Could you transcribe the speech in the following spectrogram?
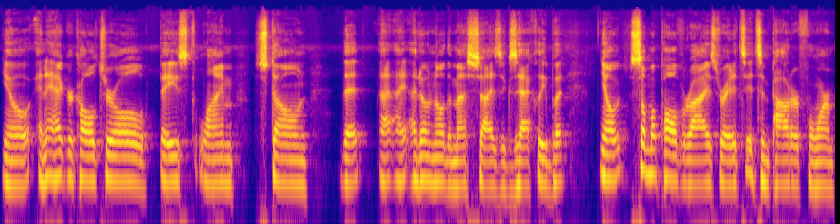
you know, an agricultural based limestone that I, I don't know the mesh size exactly, but you know, somewhat pulverized, right? It's it's in powder form.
